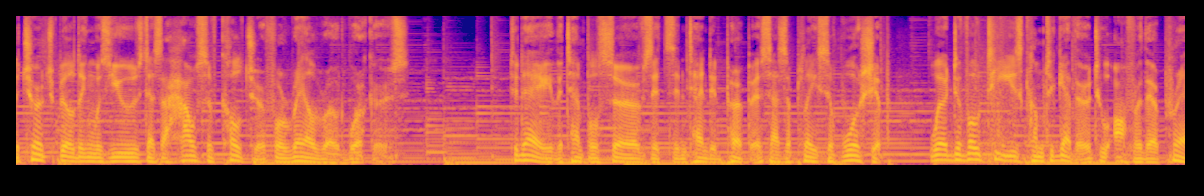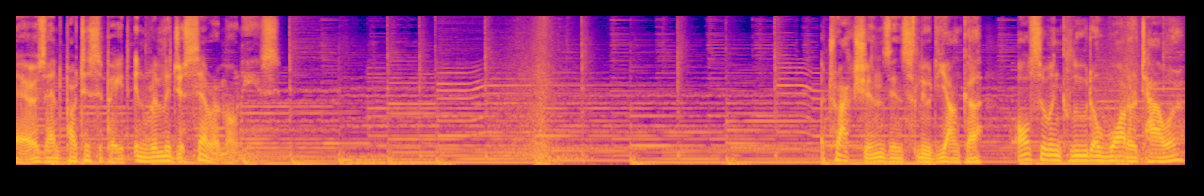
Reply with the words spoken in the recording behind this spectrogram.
the church building was used as a house of culture for railroad workers. Today, the temple serves its intended purpose as a place of worship where devotees come together to offer their prayers and participate in religious ceremonies. Attractions in Slyudyanka also include a water tower,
